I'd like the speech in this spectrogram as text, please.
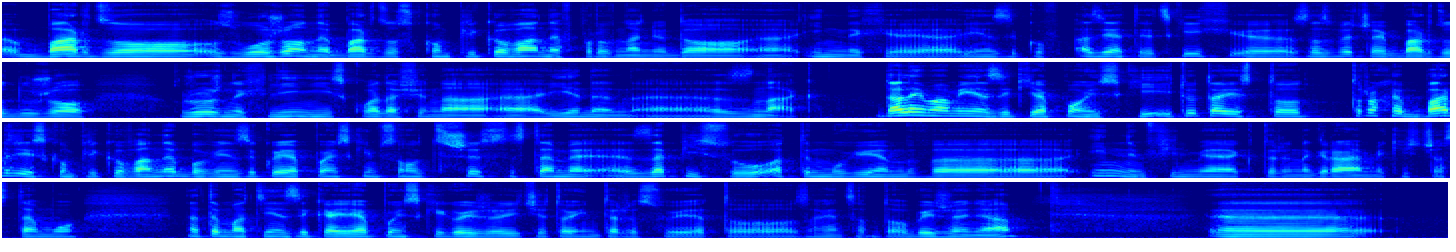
bardzo złożone, bardzo skomplikowane w porównaniu do innych języków azjatyckich. Zazwyczaj bardzo dużo różnych linii składa się na jeden znak. Dalej mamy język japoński i tutaj jest to trochę bardziej skomplikowane, bo w języku japońskim są trzy systemy e, zapisu. O tym mówiłem w innym filmie, który nagrałem jakiś czas temu na temat języka japońskiego. Jeżeli Cię to interesuje, to zachęcam do obejrzenia. E,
